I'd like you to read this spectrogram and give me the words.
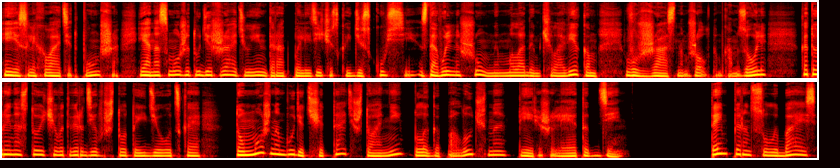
И если хватит пунша, и она сможет удержать Уинтера от политической дискуссии с довольно шумным молодым человеком в ужасном желтом камзоле, который настойчиво твердил что-то идиотское, то можно будет считать, что они благополучно пережили этот день. Темперанс, улыбаясь,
